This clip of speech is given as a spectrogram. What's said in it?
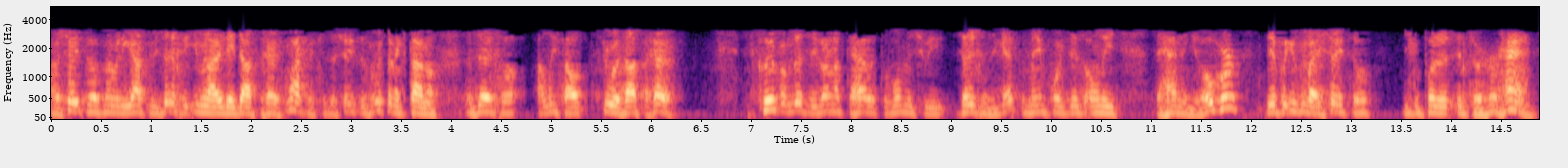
Now, Shaita doesn't have any Yat Mizecha, even I day Das Acheres Makna, because the Shaita is worse than Ektano, the Zecha, at least out through a Das Acheres. It's clear from this that you don't have to have it, the woman should be Zecha to get. The main point is only the handing it over. Therefore, even by a Shaita, you can put it into her hands.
